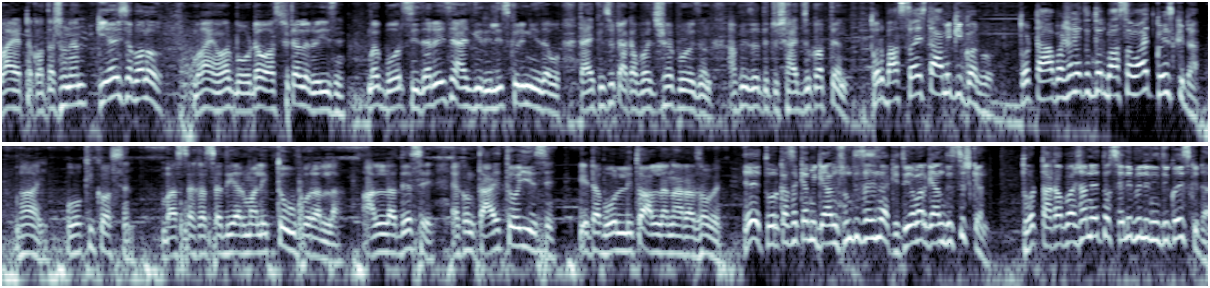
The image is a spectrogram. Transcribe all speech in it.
ভাই একটা কথা শোনেন। কি হয়েছে বলো? ভাই আমার বউটা হসপিটালে রয়েছে। ভাই বউর সিজার রয়েছে আজকে রিলিজ করে নিয়ে যাব। তাই কিছু টাকা পয়সার প্রয়োজন। আপনি যদি একটু সাহায্য করতেন। তোর বাচ্চা আইস আমি কি করব? তোর টাকা পয়সা না তো তোর বাচ্চা ওয়াইট কইস কিটা? ভাই ও কি করছেন? বাচ্চা কাচ্চা দিয়ার মালিক তো উপর আল্লাহ। আল্লাহ দেশে এখন তাই তো ইয়েছে এটা বললি তো আল্লাহ নারাজ হবে। এই তোর কাছে কি আমি জ্ঞান শুনতে চাইছি নাকি? তুই আমার জ্ঞান দিচ্ছিস কেন? তোর টাকা পয়সা নেই তো ছেলে ফেলে নিতে কইস কিটা?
